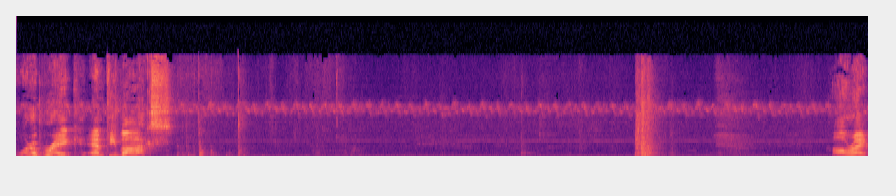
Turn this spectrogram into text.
what a break. Empty box. All right.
